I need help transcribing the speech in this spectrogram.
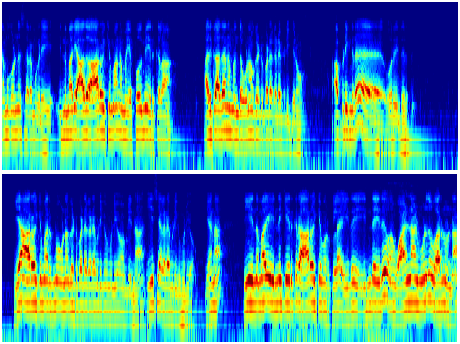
நமக்கு ஒன்றும் சிரமம் கிடையாது. இந்த மாதிரி அது ஆரோக்கியமாக நம்ம எப்போதுமே இருக்கலாம். அதுக்காக தான் நம்ம இந்த உணவு கட்டுப்பாடை கடைபிடிக்கிறோம். அப்படிங்கிற ஒரு இது இருக்குது ஏன் ஆரோக்கியமாக இருக்கும்போது உணவு கட்டுப்பாட்டை கடைபிடிக்க முடியும் அப்படின்னா ஈஸியாக கடைபிடிக்க முடியும். ஏன்னா நீ இந்த மாதிரி இன்றைக்கி இருக்கிற ஆரோக்கியம் இருக்குல்ல இது இந்த இது வாழ்நாள் முழுதும் வரணும்னா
